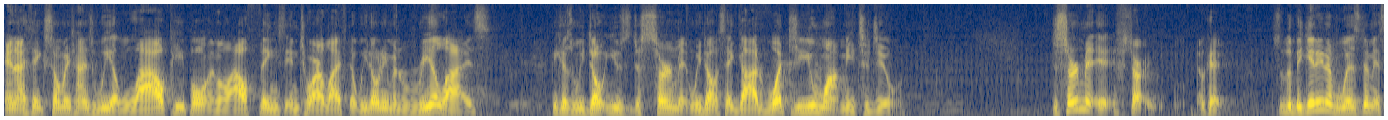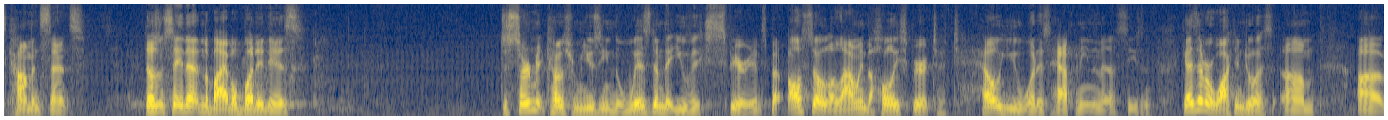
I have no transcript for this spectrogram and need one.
And I think so many times we allow people and allow things into our life that we don't even realize because we don't use discernment we don't say, God, what do you want me to do? Discernment, it start, okay, so the beginning of wisdom is common sense. Doesn't say that in the Bible, but it is. Discernment comes from using the wisdom that you've experienced, but also allowing the Holy Spirit to tell you what is happening in that season. You guys ever walked into a, um, a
